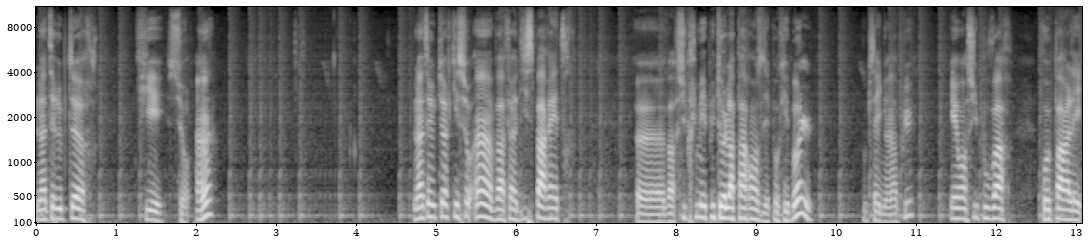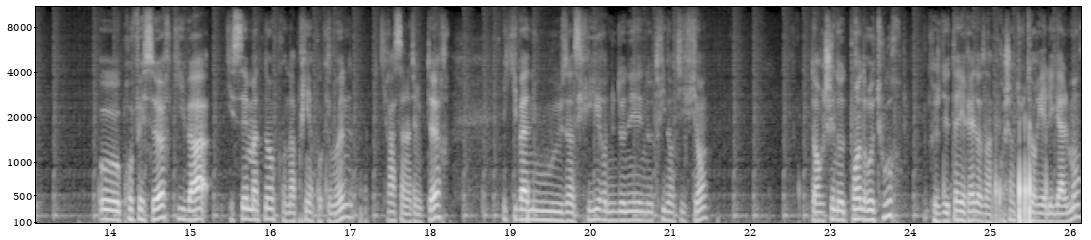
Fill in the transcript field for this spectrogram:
l'interrupteur qui est sur 1. L'interrupteur qui est sur 1 va faire disparaître, euh, va supprimer plutôt l'apparence des Pokéballs. Comme ça, il n'y en a plus. Et on va ensuite pouvoir reparler au professeur qui va, qui sait maintenant qu'on a pris un Pokémon grâce à l'interrupteur et qui va nous inscrire, nous donner notre identifiant d'enregistrer notre point de retour, que je détaillerai dans un prochain tutoriel également.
